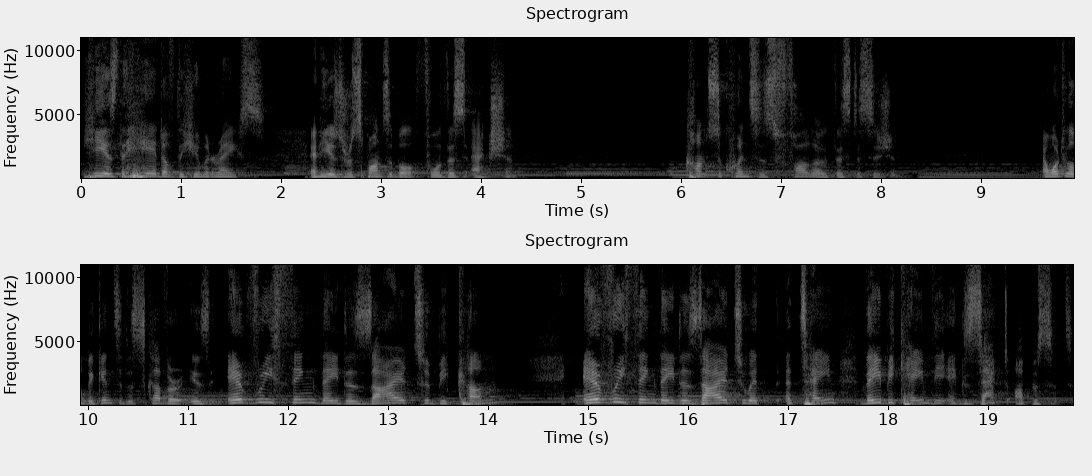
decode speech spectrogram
He is the head of the human race and he is responsible for this action. Consequences follow this decision. And what we'll begin to discover is everything they desired to become, everything they desired to attain, they became the exact opposite.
